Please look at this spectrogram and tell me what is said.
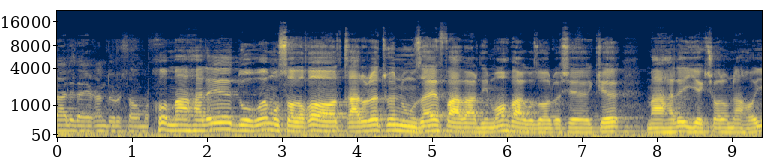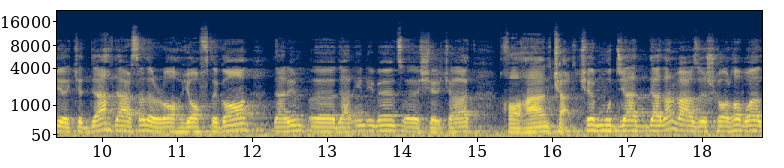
بله دقیقا درست آقا. خب مرحله دوم مسابقات قراره تو 19 فروردین ماه برگزار بشه که مرحله یک چهارم نهاییه که 10 درصد راه یافتگان در این در این ایونت شرکت خواهند کرد که مجددا ورزشکارها باید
